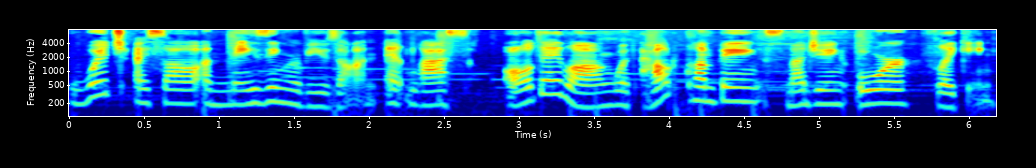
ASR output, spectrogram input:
which I saw amazing reviews on. It lasts all day long without clumping, smudging, or flaking,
